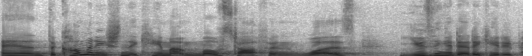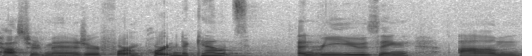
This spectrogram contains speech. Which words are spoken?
And the combination that came up most often was using a dedicated password manager for important accounts and reusing um,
